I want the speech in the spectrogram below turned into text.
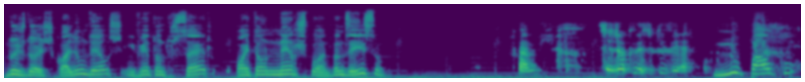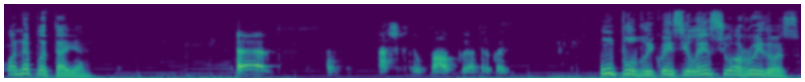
Dos dois, escolhe um deles, inventa um terceiro, ou então nem responde. Vamos a isso? Vamos. Seja o que Deus quiser. No palco ou na plateia? Uh, acho que no palco é outra coisa. Um público em silêncio ou ruidoso?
